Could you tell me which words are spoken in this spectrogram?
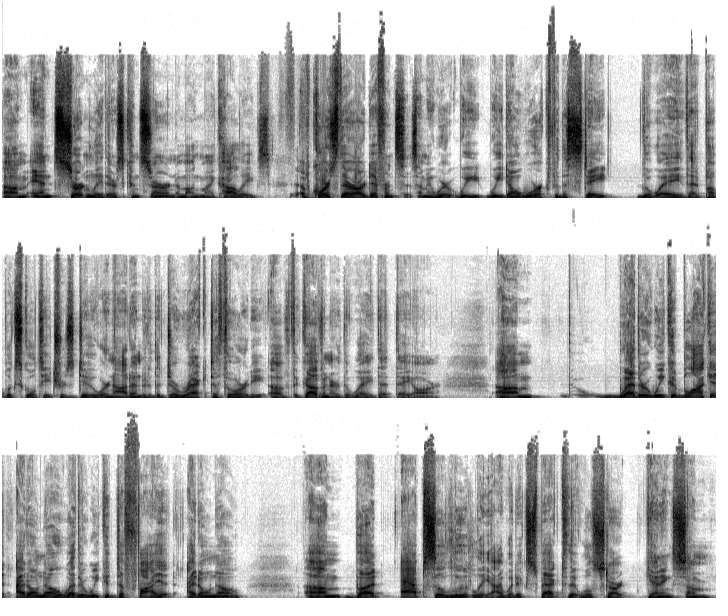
Um, and certainly there's concern among my colleagues. Of course, there are differences. I mean, we're, we, we don't work for the state the way that public school teachers do. We're not under the direct authority of the governor the way that they are. Um, whether we could block it, I don't know. Whether we could defy it, I don't know. Um, but absolutely, I would expect that we'll start getting some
